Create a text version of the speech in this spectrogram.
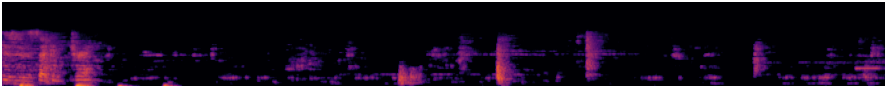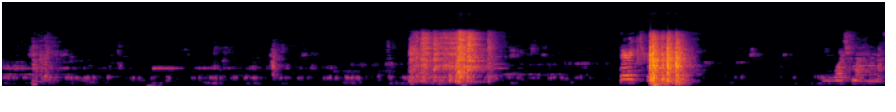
This is the second tray. Third tray. Wash my hands.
